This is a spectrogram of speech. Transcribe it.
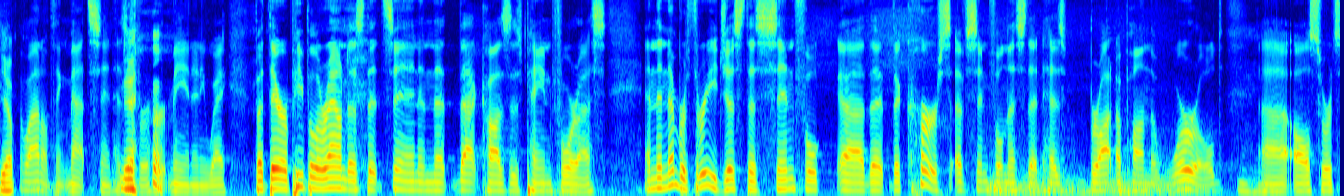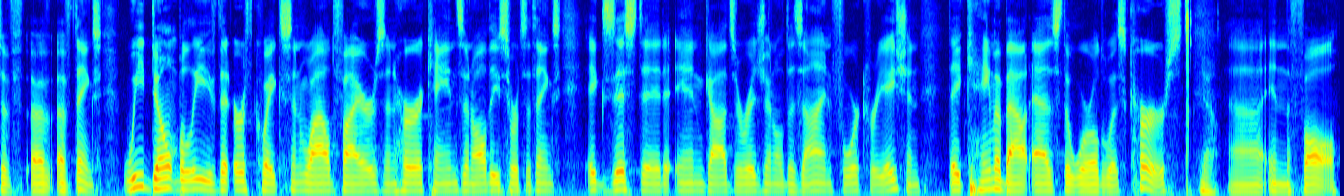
Yep. Well, I don't think Matt's sin has ever hurt me in any way. But there are people around us that sin, and that that causes pain for us. And then number three, just the sinful, uh, the the curse of sinfulness that has brought upon the world uh, all sorts of, of of things. We don't believe that earthquakes and wildfires and hurricanes and all these sorts of things existed in God's original design for creation. They came about as the world was cursed Yeah. uh, in the fall.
